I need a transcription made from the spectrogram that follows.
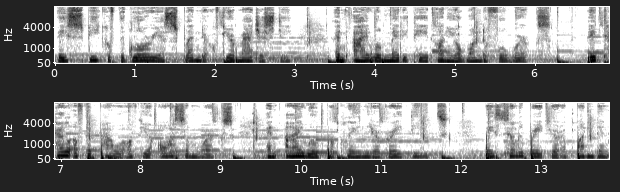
They speak of the glorious splendor of your majesty, and I will meditate on your wonderful works. They tell of the power of your awesome works, and I will proclaim your great deeds. They celebrate your abundant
